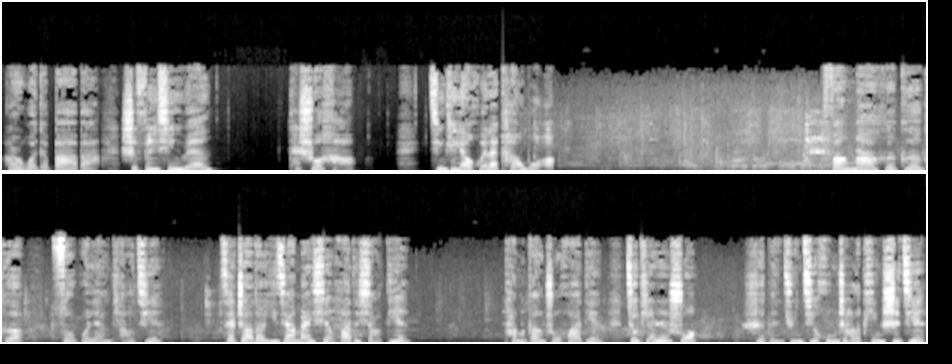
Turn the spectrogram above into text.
而我的爸爸是飞行员，他说好。今天要回来看我。方妈和哥哥走过两条街，才找到一家卖鲜花的小店。他们刚出花店，就听人说日本军机轰炸了平市街。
